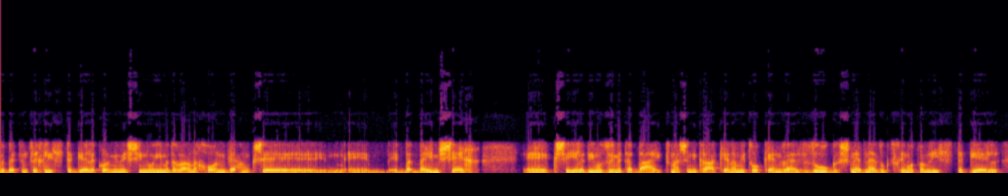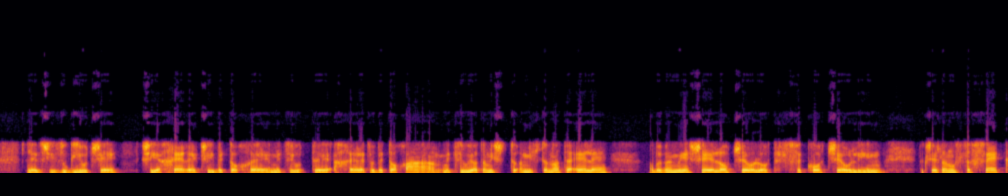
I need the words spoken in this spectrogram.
ובעצם צריך להסתגל לכל מיני שינויים. הדבר נכון גם כשבהמשך, כשילדים עוזבים את הבית, מה שנקרא הקן המתרוקן, והזוג, שני בני הזוג צריכים עוד פעם להסתגל לאיזושהי זוגיות ש... שהיא אחרת, שהיא בתוך מציאות אחרת, ובתוך המציאויות המשת... המשתנות האלה, הרבה פעמים יש שאלות שעולות, ספקות שעולים, וכשיש לנו ספק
